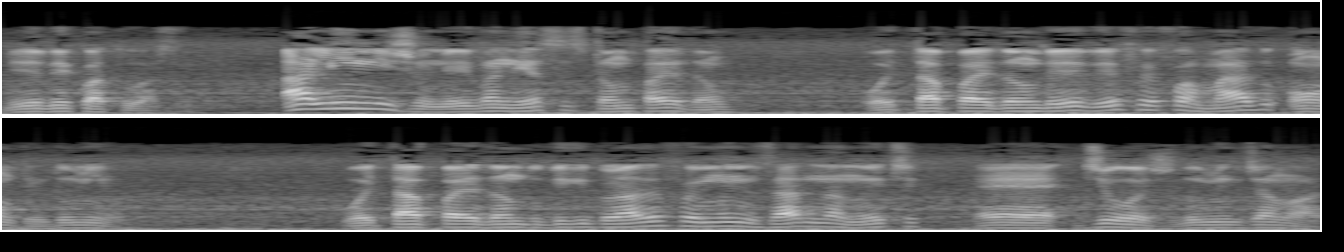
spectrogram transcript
BBB 14. Aline, Júnior e Vanessa estão no paredão. O oitavo paredão do BBB foi formado ontem, domingo. O oitavo paredão do Big Brother foi imunizado na noite é, de hoje, domingo dia 9.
